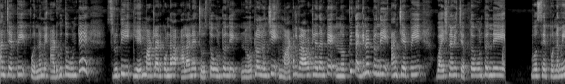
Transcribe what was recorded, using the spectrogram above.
అని చెప్పి పున్నమి అడుగుతూ ఉంటే శృతి ఏం మాట్లాడకుండా అలానే చూస్తూ ఉంటుంది. నోట్లో నుంచి మాటలు రావట్లేదంటే నొప్పి తగ్గినట్టుంది అని చెప్పి వైష్ణవి చెప్తూ ఉంటుంది. ఓసే పున్నమి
